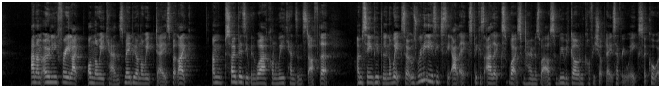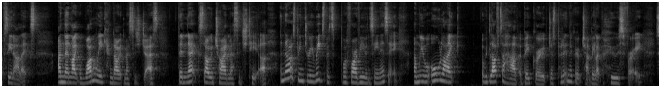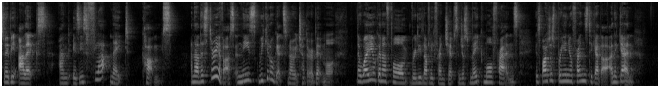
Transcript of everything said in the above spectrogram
and I'm only free like on the weekends, maybe on the weekdays, but like I'm so busy with work on weekends and stuff that I'm seeing people in the week. So it was really easy to see Alex because Alex works from home as well. So we would go on coffee shop dates every week. So cool, I've seen Alex. And then like one weekend I would message Jess. The next I would try and message Tia. And now it's been three weeks before I've even seen Izzy. And we were all like, we'd love to have a big group, just put it in the group chat and be like, who's free? So maybe Alex and Izzy's flatmate comes. And now there's three of us, and these we can all get to know each other a bit more. The way you're gonna form really lovely friendships and just make more friends is by just bringing your friends together. And again,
